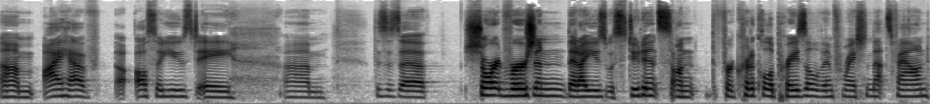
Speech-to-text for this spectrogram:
Um, I have uh, also used a, um, this is a short version that I use with students on for critical appraisal of information that's found.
